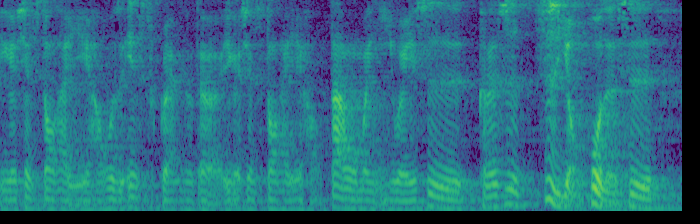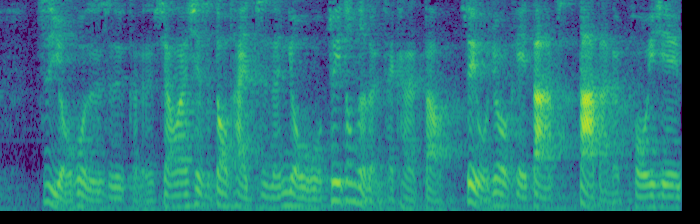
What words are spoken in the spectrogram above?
一个现实动态也好，或者 Instagram 的一个现实动态也好，但我们以为是可能是自由，或者是自由，或者是可能相关现实动态只能有我追踪的人才看得到，所以我就可以大大胆的抛一些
